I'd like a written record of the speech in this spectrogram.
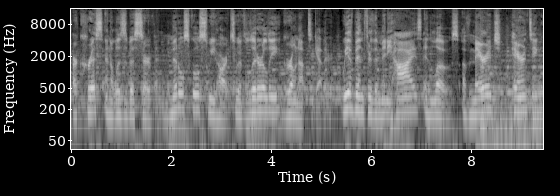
are Chris and Elizabeth Servin, middle school sweethearts who have literally grown up together. We have been through the many highs and lows of marriage, parenting,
